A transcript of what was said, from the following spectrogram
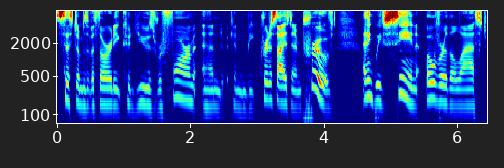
systems of authority could use reform and can be criticized and improved. I think we've seen over the last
